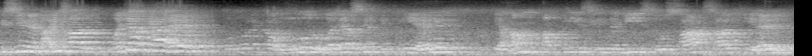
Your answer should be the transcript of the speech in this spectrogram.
کسی نے ڈھائی سال، وجہ کیا ہے؟ تو انہوں نے کہا، حضور، وجہ صرف اتنی ہے کہ ہم اپنی زندگی جو ساٹھ سال کی ہے،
